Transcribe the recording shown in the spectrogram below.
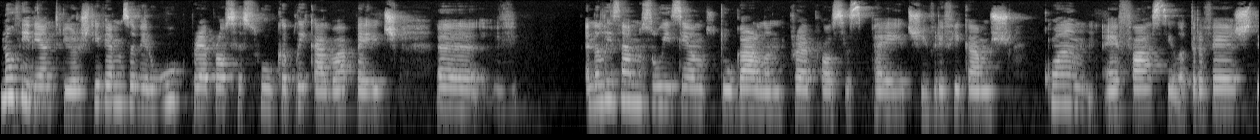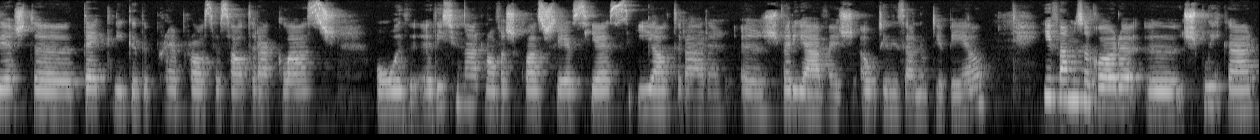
No vídeo anterior estivemos a ver o Hook Preprocess Hook aplicado à page. Uh, analisamos o exemplo do Garland Preprocess Page e verificamos quão é fácil, através desta técnica de preprocess, alterar classes ou adicionar novas classes CSS e alterar as variáveis a utilizar no TPL. E vamos agora uh, explicar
